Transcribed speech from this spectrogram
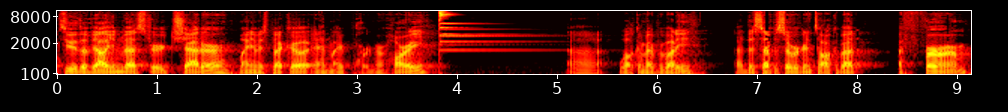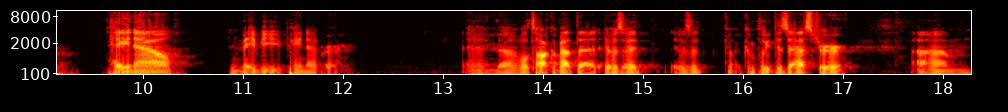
to the Value Investor Chatter. My name is Becco and my partner Hari. Uh, welcome, everybody. Uh, this episode, we're going to talk about Affirm, pay now, and maybe pay never. And uh, we'll talk about that. It was a it was a complete disaster. Um,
